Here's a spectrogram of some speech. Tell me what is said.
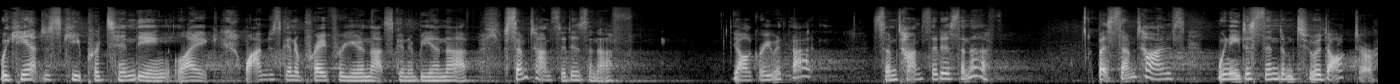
We can't just keep pretending like, well, I'm just going to pray for you and that's going to be enough. Sometimes it is enough. Y'all agree with that? Sometimes it is enough. But sometimes we need to send them to a doctor.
